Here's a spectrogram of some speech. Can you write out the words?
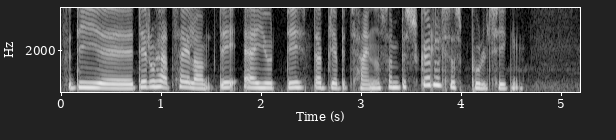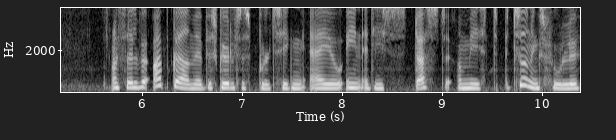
Fordi øh, det, du her taler om, det er jo det, der bliver betegnet som beskyttelsespolitikken. Og selve opgøret med beskyttelsespolitikken er jo en af de største og mest betydningsfulde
